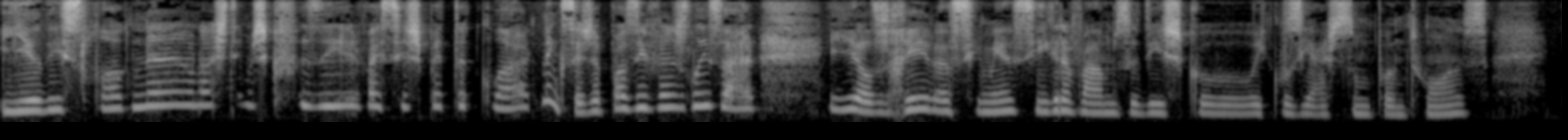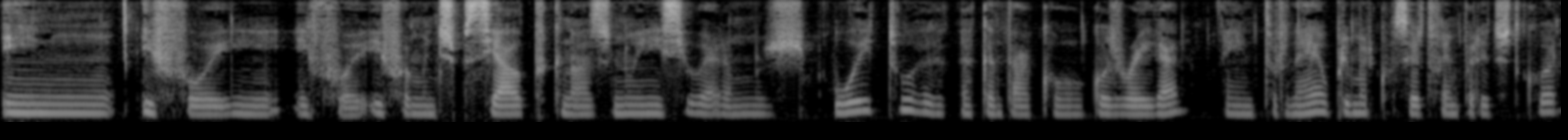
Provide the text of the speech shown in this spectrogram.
E eu disse logo: Não, nós temos que fazer, vai ser espetacular, nem que seja para evangelizar. E eles riram-se imenso e gravámos o disco Eclesiastes 1.11. E, e, foi, e, foi, e foi muito especial porque nós no início éramos oito a, a cantar com, com os Reagan em turnê. O primeiro concerto foi em Paredes de Cora,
